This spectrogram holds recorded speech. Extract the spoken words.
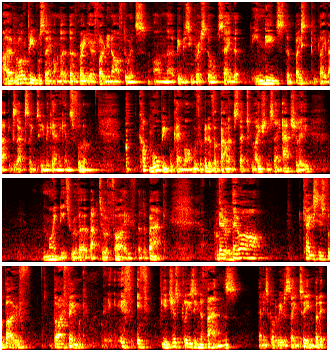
I heard a lot of people saying on the, the radio phoning afterwards on uh, BBC Bristol saying that he needs to basically play that exact same team again against Fulham. A couple more people came on with a bit of a balanced explanation saying actually might need to revert back to a five at the back. There, there are cases for both, but I think if if you're just pleasing the fans, then it's got to be the same team. But it,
